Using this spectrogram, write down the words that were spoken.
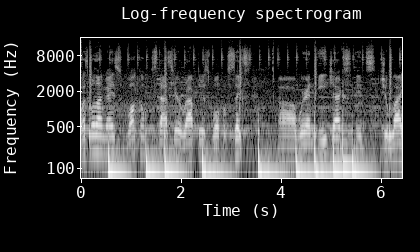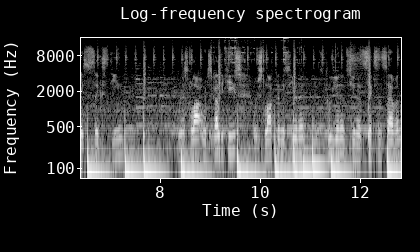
What's going on, guys? Welcome. Stas here, Wraptors, Wolf of Six. Uh, we're in Ajax. It's July 16th. We just locked. We just got the keys. We're just locked in this unit. It's two units, unit six and seven.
